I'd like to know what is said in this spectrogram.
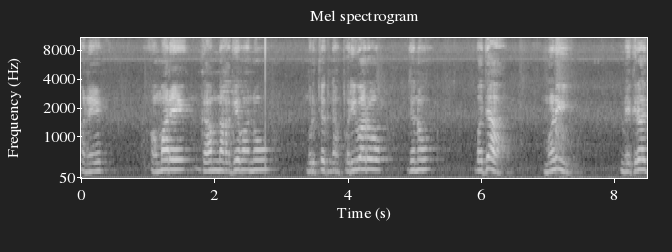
અને અમારે ગામના આગેવાનો, મૃતકના પરિવારોજનો બધા મળી મેઘરજ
